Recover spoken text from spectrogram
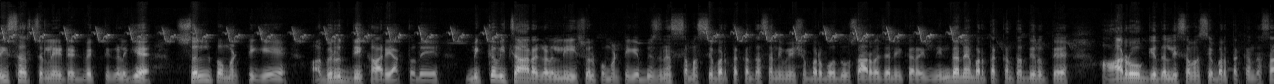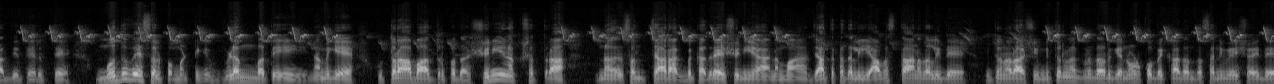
ರಿಸರ್ಚ್ ರಿಲೇಟೆಡ್ ವ್ಯಕ್ತಿಗಳಿಗೆ ಸ್ವಲ್ಪ ಮಟ್ಟಿಗೆ ಅಭಿವೃದ್ಧಿ ಕಾರ್ಯ ಆಗ್ತದೆ. ಮಿಕ್ಕ ವಿಚಾರಗಳಲ್ಲಿ ಸ್ವಲ್ಪ ಮಟ್ಟಿಗೆ ಬಿಸ್ನೆಸ್ ಸಮಸ್ಯೆ ಬರ್ತಕ್ಕಂಥ ಸನ್ನಿವೇಶ ಬರ್ಬೋದು, ಸಾರ್ವಜನಿಕರ ನಿಂದನೆ ಬರ್ತಕ್ಕಂಥದ್ದು ಇರುತ್ತೆ, ಆರೋಗ್ಯದಲ್ಲಿ ಸಮಸ್ಯೆ ಬರ್ತಕ್ಕಂಥ ಸಾಧ್ಯತೆ ಇರುತ್ತೆ. ಮದುವೆ ಸ್ವಲ್ಪ ಮಟ್ಟಿಗೆ ವಿಳಂಬತೆ, ನಮಗೆ ಉತ್ತರಾಭಾದ್ರಪದ ಶನಿ ನಕ್ಷತ್ರ ನ ಸಂಚಾರ ಆಗಬೇಕಾದ್ರೆ ಶನಿಯ ನಮ್ಮ ಜಾತಕದಲ್ಲಿ ಯಾವ ಸ್ಥಾನದಲ್ಲಿದೆ? ಮಿಥುನ ರಾಶಿ, ಮಿಥುನ ಲಗ್ನದವ್ರಿಗೆ ನೋಡ್ಕೋಬೇಕಾದಂಥ ಸನ್ನಿವೇಶ ಇದೆ.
